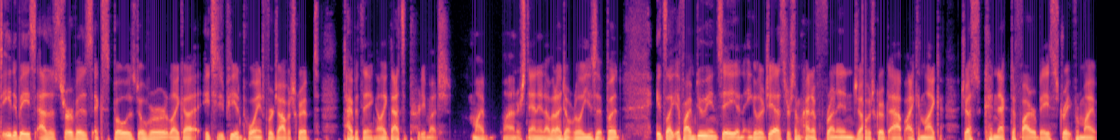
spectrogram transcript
database as a service exposed over like a HTTP endpoint for JavaScript type of thing. Like that's pretty much my my understanding of it. I don't really use it, but it's like if I'm doing say an Angular JS or some kind of front end JavaScript app, I can like just connect to Firebase straight from my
